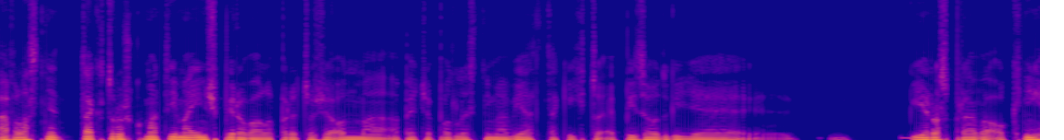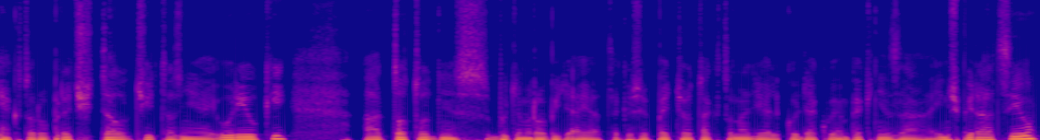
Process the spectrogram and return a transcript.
a vlastne tak trošku ma tým aj inšpiroval, pretože on má, Peťo Podlesný má viac takýchto epizód, kde je rozpráva o knihe, ktorú prečítal, číta z nej aj úrivky a toto dnes budem robiť aj ja, takže Peťo, takto na diaľku ďakujem pekne za inšpiráciu.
